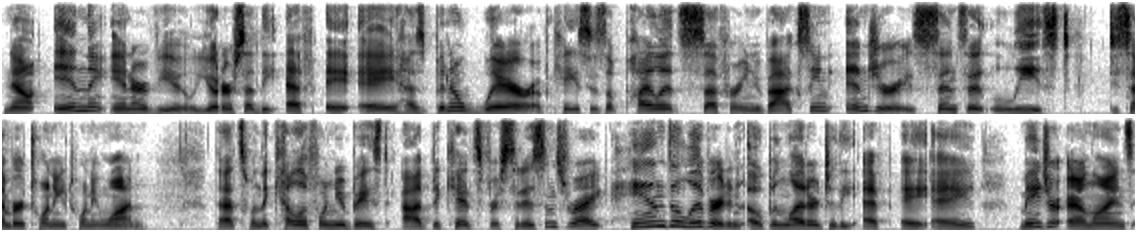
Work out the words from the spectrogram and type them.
Now, in the interview, Yoder said the FAA has been aware of cases of pilots suffering vaccine injuries since at least December 2021. That's when the California based Advocates for Citizens' Right hand delivered an open letter to the FAA, major airlines,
